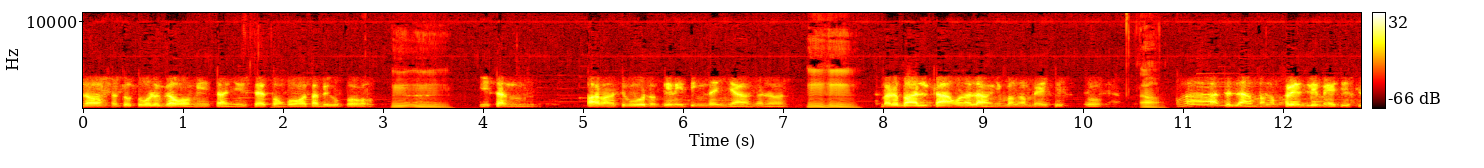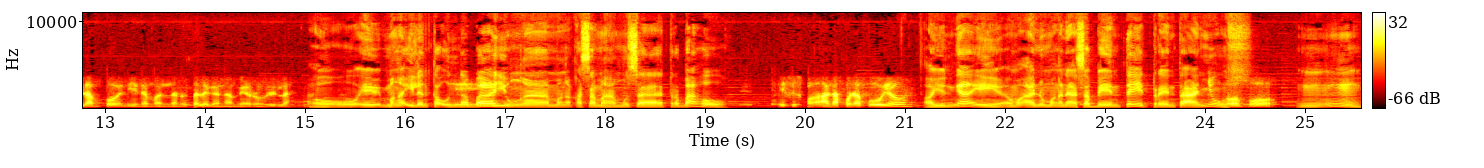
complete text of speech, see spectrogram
ano, natutulog ako, minsan, yung cellphone ko, katabi ko po, Mm-mm. minsan, parang siguro tinitingnan niya, gano'n. Mhm. Marabalita ko na lang yung mga message ko. Ah. Mga ano lang, mga friendly message lang po, hindi naman ano talaga na merong relasyon. Oo, eh mga ilang taon na ba yung ah, mga kasamahan mo sa trabaho? Isus, mga anak ko na po yun. Ayun nga eh, ang mga ano mga nasa 20, 30 anyos. Opo. Mm.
